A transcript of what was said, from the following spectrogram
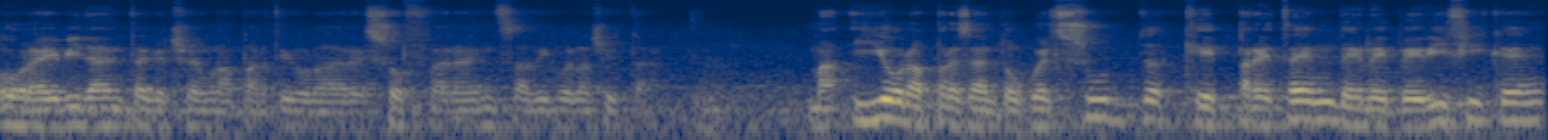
Ora è evidente che c'è una particolare sofferenza di quella città, ma io rappresento quel sud che pretende le verifiche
